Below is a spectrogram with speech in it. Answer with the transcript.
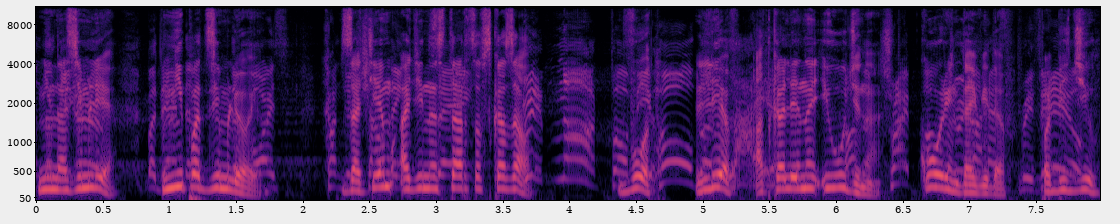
ни на земле, ни под землей. Затем один из старцев сказал, «Вот, лев от колена Иудина, корень Давидов, победил».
